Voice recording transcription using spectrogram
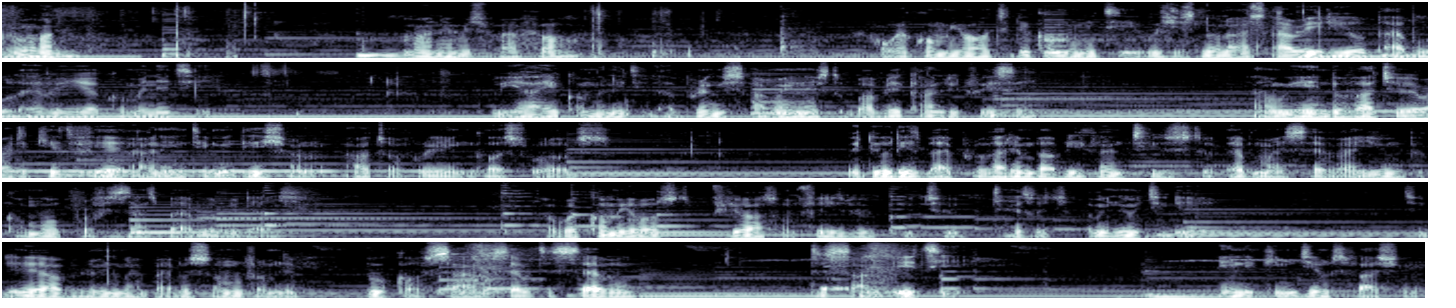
everyone. My name is Raphael. I welcome you all to the community which is known as a Radio Bible Every Year Community. We are a community that brings awareness to Biblical literacy and we endeavor to eradicate fear and intimidation out of reading God's words. We do this by providing biblical tools to help myself and you become more proficient Bible readers. I welcome you all to view us on Facebook, YouTube. Thanks for joining me today. Today I'll be reading my Bible summary from the book of Psalm 77 to Psalm 80 in the King James Version.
